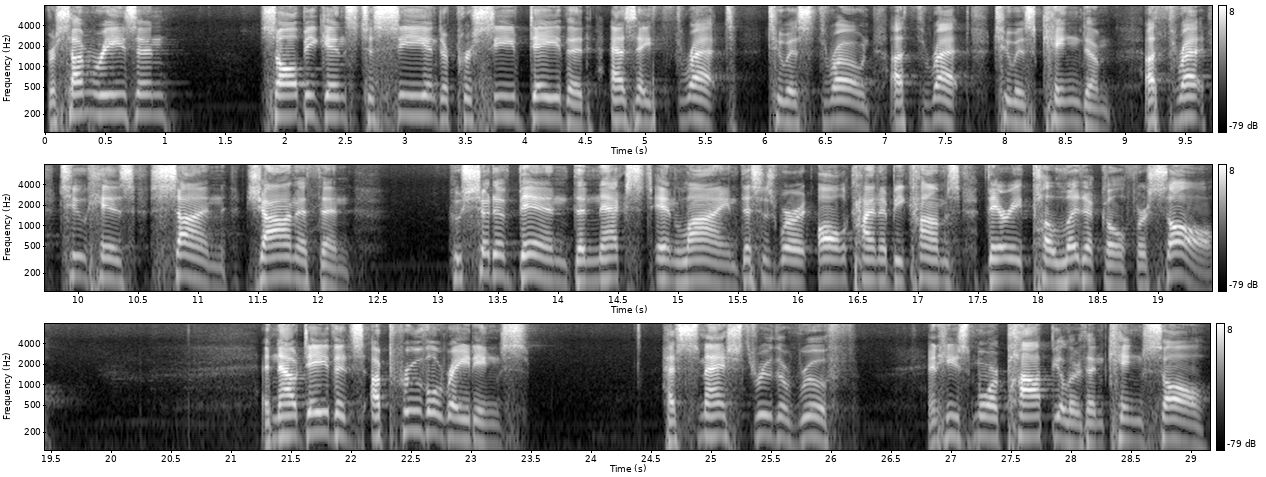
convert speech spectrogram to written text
For some reason, Saul begins to see and to perceive David as a threat to his throne, a threat to his kingdom, a threat to his son, Jonathan, who should have been the next in line. This is where it all kind of becomes very political for Saul. And now David's approval ratings have smashed through the roof, and he's more popular than King Saul.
